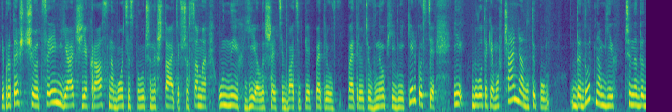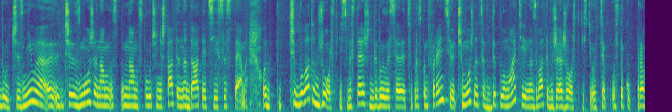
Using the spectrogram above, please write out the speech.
і про те, що цей м'яч якраз на боці Сполучених Штатів, що саме у них є лише ці 25 патріотів, патріотів в необхідній кількості, і було таке мовчання, ну типу. Дадуть нам їх чи не дадуть, чи зніме, е, чи зможе нам нам Сполучені Штати надати ці системи? От чи була тут жорсткість? Ви теж дивилися цю прес-конференцію? Чи можна це в дипломатії назвати вже жорсткістю? Ось ось таку прав,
